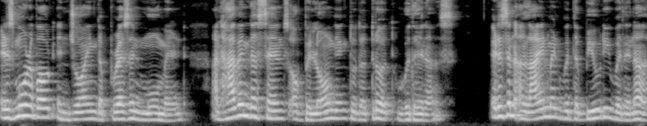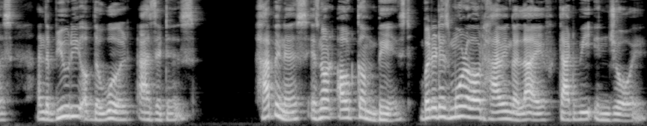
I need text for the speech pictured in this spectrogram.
It is more about enjoying the present moment and having the sense of belonging to the truth within us. It is in alignment with the beauty within us and the beauty of the world as it is. Happiness is not outcome based, but it is more about having a life that we enjoy.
